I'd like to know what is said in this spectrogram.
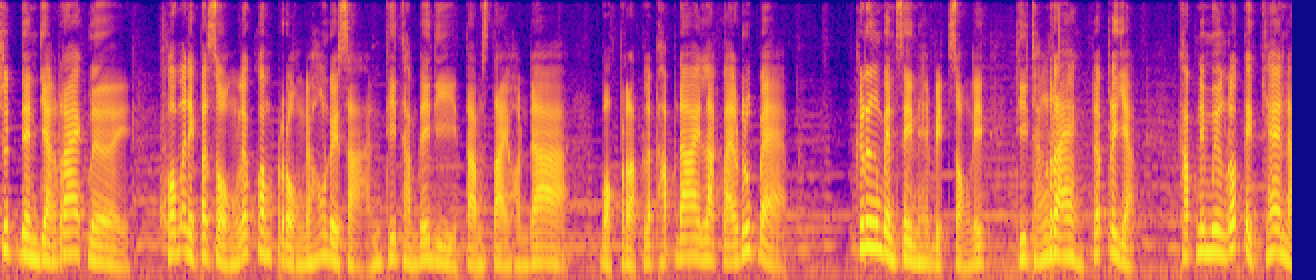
จุดเด่นอย่างแรกเลย ความอเนกประสงค์และความโปร่งในห้องโดยสารที่ทำได้ดีตามสไตล์ Honda บอกปรับและพับได้หลากหลายรูปแบบ เครื่องเบนซินไฮบริด 2 ลิตร ที่ทั้งแรงและประหยัด ขับในเมืองรถติดแค่ไหน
